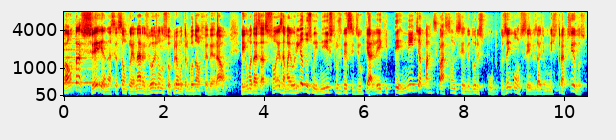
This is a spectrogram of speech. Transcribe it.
Pauta cheia na sessão plenária de hoje no Supremo Tribunal Federal. Em uma das ações, a maioria dos ministros decidiu que a lei que permite a participação de servidores públicos em conselhos administrativos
